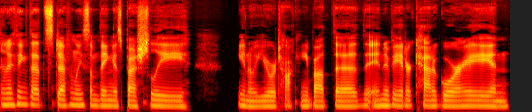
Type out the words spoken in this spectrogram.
And I think that's definitely something, especially you know, you were talking about the the innovator category and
